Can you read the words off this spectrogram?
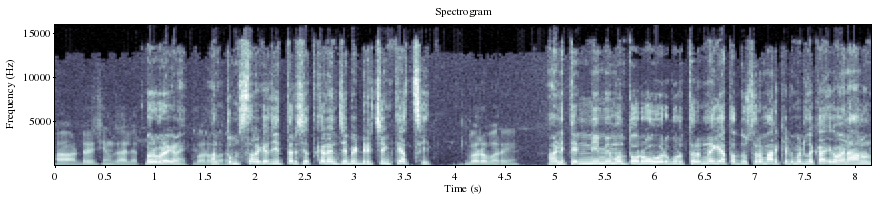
हा ड्रिचिंग झाल्यात. बरोबर आहे का नाही? बरोबर. आणि तुमच्यासारख्या इतर शेतकऱ्यांचे बी ड्रिचिंग त्याच आहेत. बरोबर आहे. आणि त्यांनी मी म्हणतो रोहर गुरथर न घेता दुसरं मार्केट मधलं काय काय आणून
